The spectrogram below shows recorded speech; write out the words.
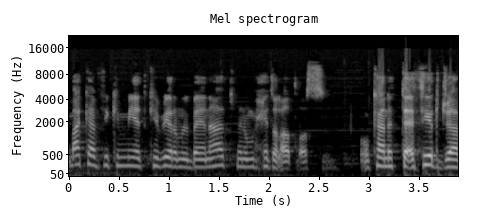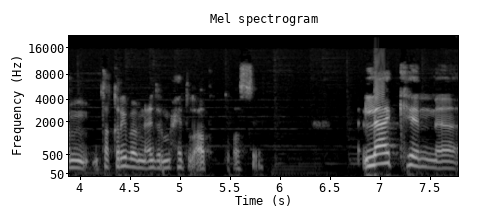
ما كان في كمية كبيرة من البيانات من المحيط الأطلسي وكان التأثير جاء تقريبا من عند المحيط الأطلسي. لكن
